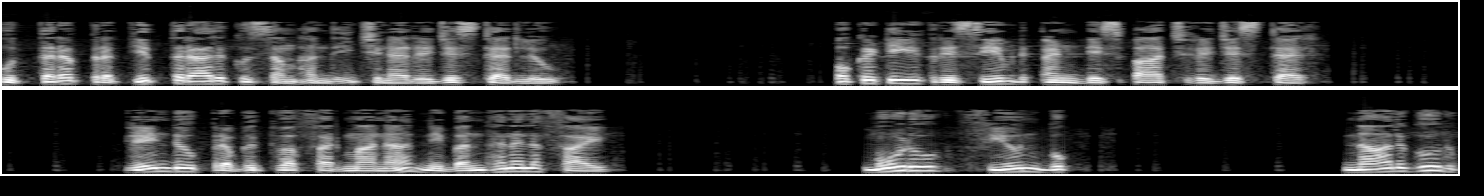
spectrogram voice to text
ఉత్తర ప్రత్యుత్తరాలకు సంబంధించిన రిజిస్టర్లు. ఒకటి రిసీవ్డ్ అండ్ డిస్పాచ్ రిజిస్టర్. రెండు ప్రభుత్వ ఫర్మానా నిబంధనల ఫైల్. మూడు ఫ్యూన్ బుక్. నాలుగు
